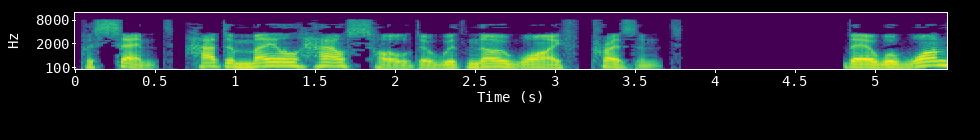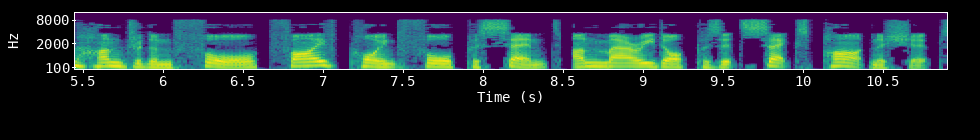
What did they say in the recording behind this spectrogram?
6.4 percent had a male householder with no wife present. There were 104 5.4% unmarried opposite-sex partnerships,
